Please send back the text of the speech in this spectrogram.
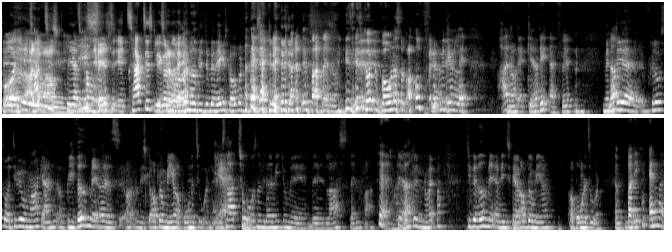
det Oj, er da taktisk. Det er altså. Et, et taktisk Det skal du liggeunderlag. med, fordi det bliver væk i skovbunden. det er bare det. I det sekund, du vågner, så er du bare, hvor fanden vil liggeunderlag? Hold da, kæft, ja. det er fedt. Men Nå. det er friluftsrådet, de vil jo meget gerne at blive ved med, at at vi skal opleve mere og bruge naturen. Det er Ja. snart to år siden, vi lavede en video med, med Lars derindefra. Ja, det må Det det er, det er november. De bliver ved med, at vi skal opleve mere og bruge naturen. Var det ikke den anden vej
